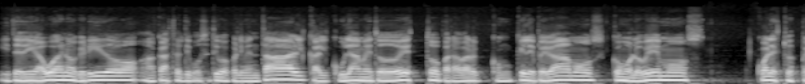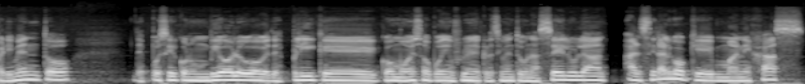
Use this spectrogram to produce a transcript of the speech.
y te diga, bueno, querido, acá está el dispositivo experimental, calculame todo esto para ver con qué le pegamos, cómo lo vemos, cuál es tu experimento. Después ir con un biólogo que te explique cómo eso puede influir en el crecimiento de una célula. Al ser algo que manejas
